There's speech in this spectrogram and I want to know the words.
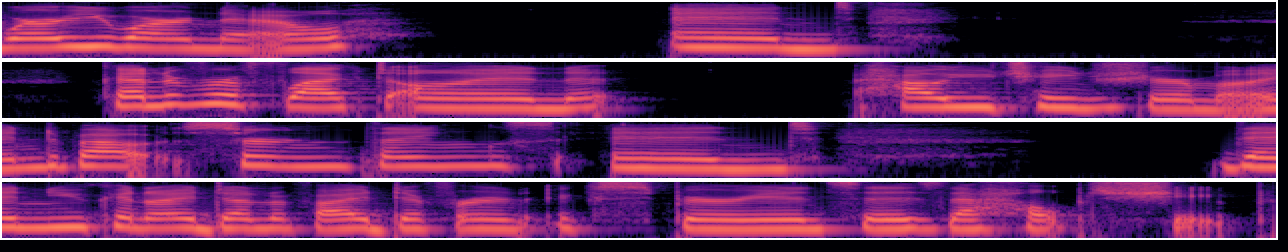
where you are now and kind of reflect on how you changed your mind about certain things and then you can identify different experiences that helped shape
